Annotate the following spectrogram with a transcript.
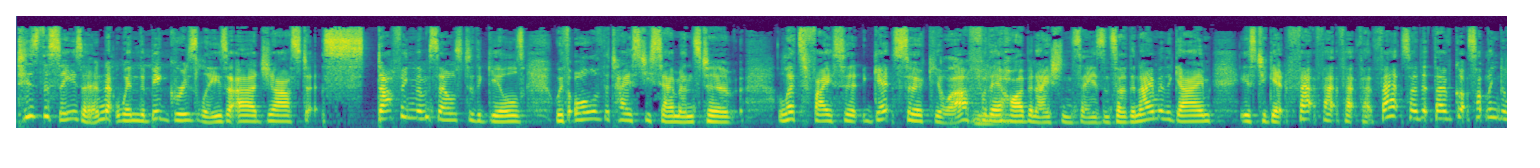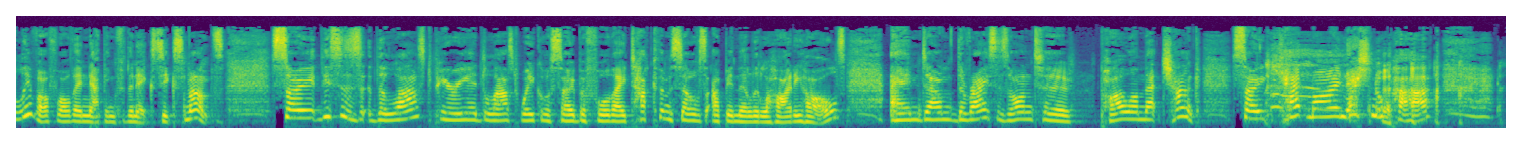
Tis the season when the big grizzlies are just stuffing themselves to the gills with all of the tasty salmons to, let's face it, get circular for mm. their hibernation season. So the name of the game is to get fat, fat, fat, fat, fat so that they've got something to live off while they're napping for the next six months. So this is the last period, last week or so before they tuck themselves up in their little hidey holes. And um, the race is on to pile on that chunk. So Katmai National Park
